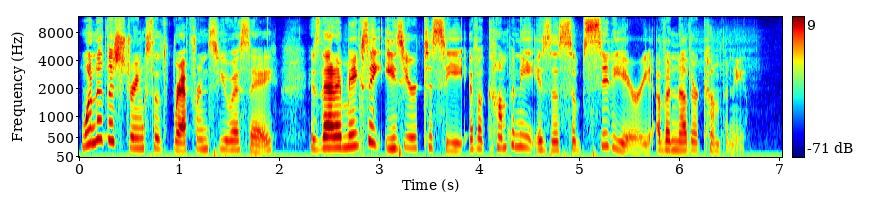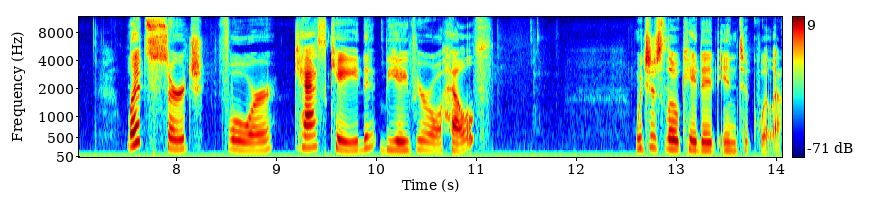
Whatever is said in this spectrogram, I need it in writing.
One of the strengths of Reference USA is that it makes it easier to see if a company is a subsidiary of another company. Let's search for Cascade Behavioral Health, which is located in Tukwila.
